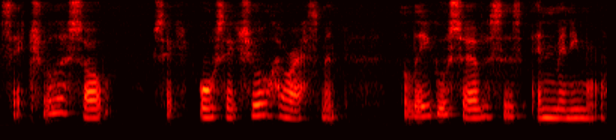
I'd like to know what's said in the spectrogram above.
sexual assault or sexual harassment, legal services, and many more.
